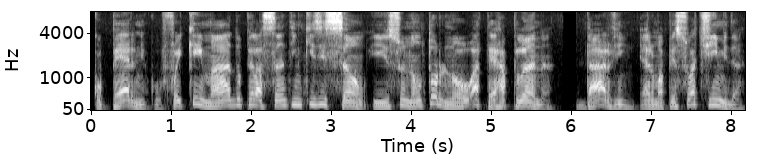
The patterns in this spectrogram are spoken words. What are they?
Copérnico foi queimado pela Santa Inquisição e isso não tornou a Terra plana. Darwin era uma pessoa tímida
